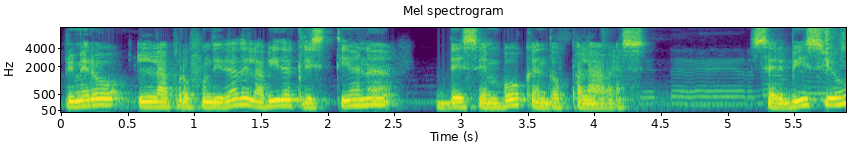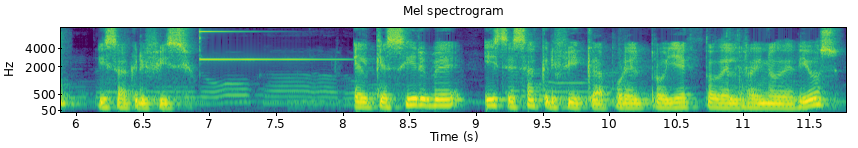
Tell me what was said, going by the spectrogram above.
Primero, la profundidad de la vida cristiana desemboca en dos palabras, servicio y sacrificio. El que sirve y se sacrifica por el proyecto del reino de Dios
